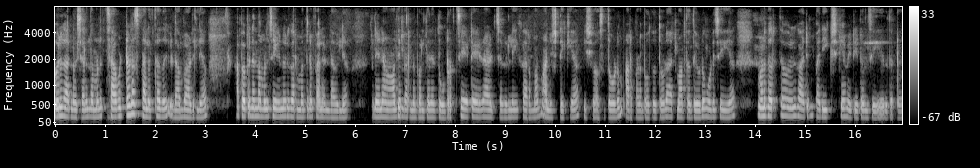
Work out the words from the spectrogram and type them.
ഒരു കാരണവശാലും നമ്മൾ ചവിട്ടണ സ്ഥലത്ത് അത് ഇടാൻ പാടില്ല. അപ്പോൾ പിന്നെ നമ്മൾ ചെയ്യുന്ന ഒരു കർമ്മത്തിന് ഫലം ഉണ്ടാവില്ല. പിന്നെ ഞാൻ ആദ്യം പറഞ്ഞ പോലെ തന്നെ തുടർച്ചയായിട്ട് ഏഴാഴ്ചകളിൽ ഈ കർമ്മം അനുഷ്ഠിക്കുക വിശ്വാസത്തോടും അർപ്പണബോധത്തോടും ആത്മാർത്ഥതയോടും കൂടി ചെയ്യുക. നിങ്ങൾ വെറുതെ ഒരു കാര്യം പരീക്ഷിക്കാൻ വേണ്ടിയിട്ടൊന്നും ചെയ്യരുത് കേട്ടോ.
